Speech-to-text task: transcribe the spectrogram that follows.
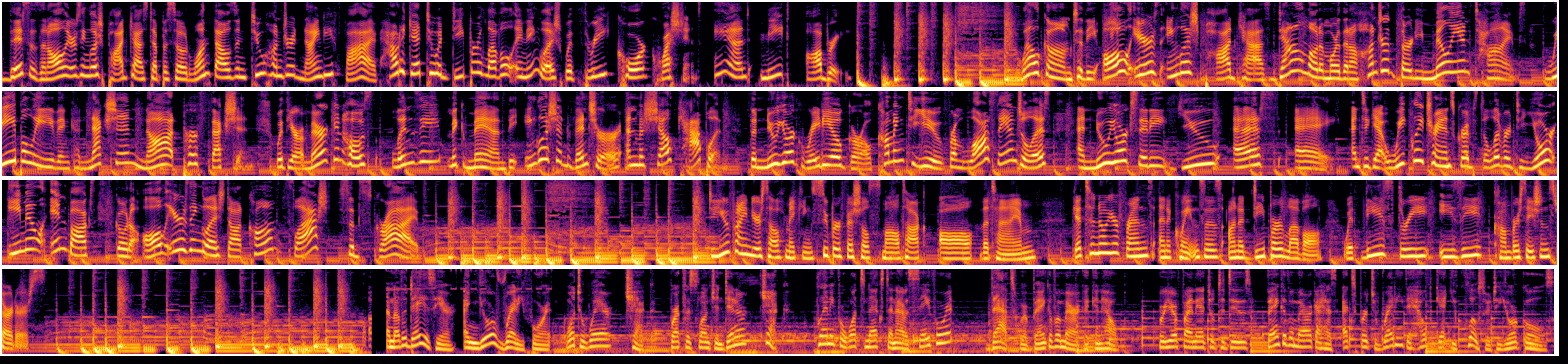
This is an All Ears English podcast episode 1295 How to Get to a Deeper Level in English with Three Core Questions. And meet Aubrey. Welcome to the All Ears English podcast, downloaded more than 130 million times. We believe in connection, not perfection, with your American hosts, Lindsay McMahon, the English adventurer, and Michelle Kaplan the New York Radio Girl, coming to you from Los Angeles and New York City, USA. And to get weekly transcripts delivered to your email inbox, go to allearsenglish.com slash subscribe. Do you find yourself making superficial small talk all the time? Get to know your friends and acquaintances on a deeper level with these three easy conversation starters. Another day is here, and you're ready for it. What to wear? Check. Breakfast, lunch, and dinner? Check. Planning for what's next and how to save for it? That's where Bank of America can help. For your financial to dos, Bank of America has experts ready to help get you closer to your goals.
